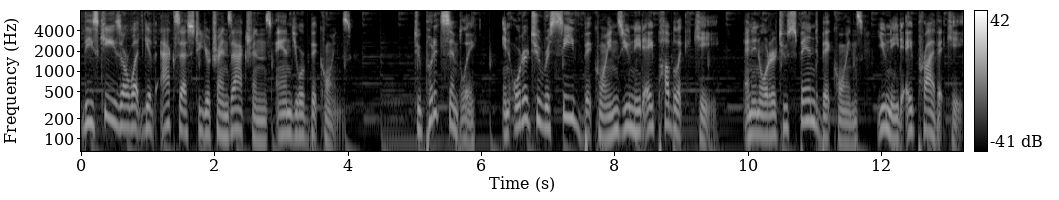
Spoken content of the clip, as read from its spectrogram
These keys are what give access to your transactions and your Bitcoins. To put it simply, in order to receive Bitcoins, you need a public key, and in order to spend Bitcoins, you need a private key.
